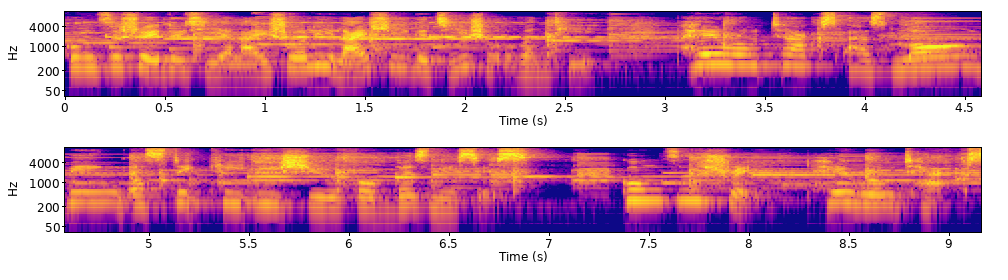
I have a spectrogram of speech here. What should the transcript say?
工资税对企业来说历来是一个棘手的问题。Payroll tax has long been a sticky issue for businesses. 工资税，payroll tax.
